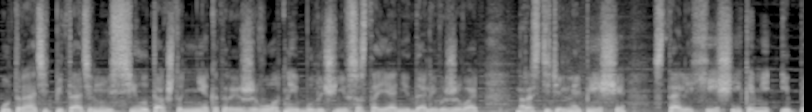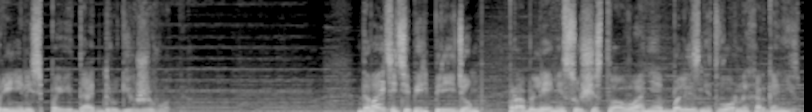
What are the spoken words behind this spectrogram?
утратить питательную силу, так что некоторые животные, будучи не в состоянии далее выживать на растительной пище, стали хищниками и принялись поедать других животных. Давайте теперь перейдем к проблеме существования болезнетворных организмов.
